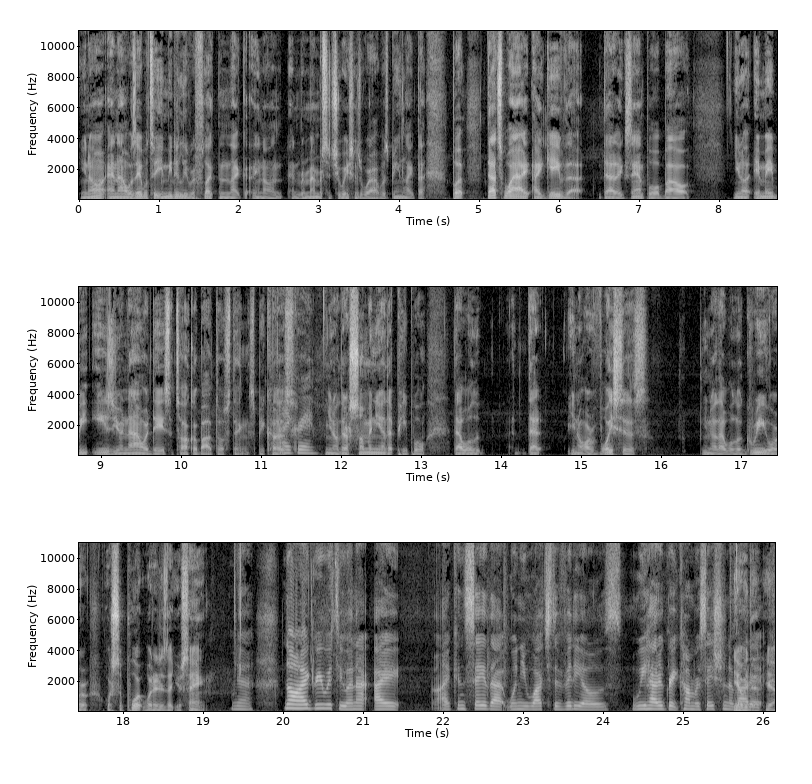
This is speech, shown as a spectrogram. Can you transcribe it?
You know? And i was able to immediately reflect and like you know and, and remember situations where i was being like that. But that's why I, I gave that that example about you know it may be easier nowadays to talk about those things I because agree. you know there are so many other people that will that you know are voices you know that will agree or or support what it is that you're saying. Yeah. No, I agree with you and I I I can say that when you watch the videos, we had a great conversation about Yeah, we did. it. Yeah.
